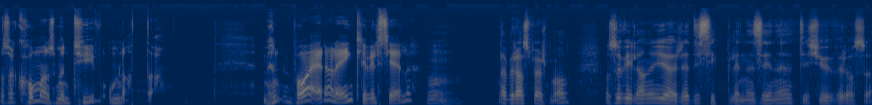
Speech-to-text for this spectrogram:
Og så kommer han som en tyv om natta. Men hva er det han egentlig vil stjele? Mm. Det er bra spørsmål. Og så vil han jo gjøre disiplene sine til tjuver også.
